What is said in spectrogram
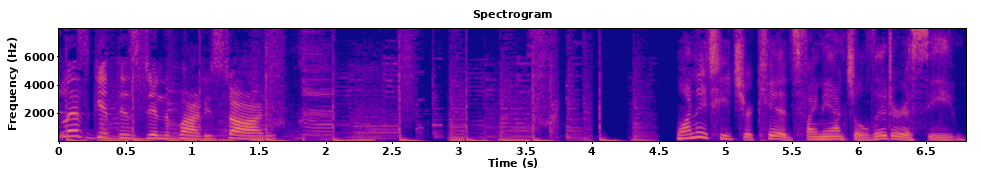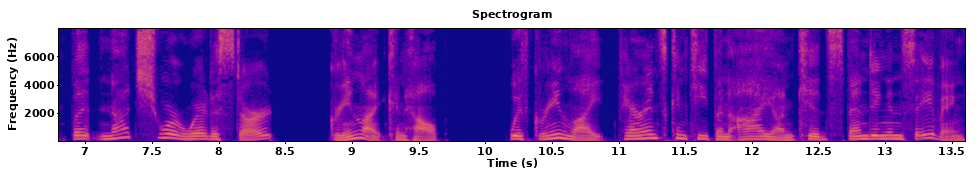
Let's get this dinner party started. Want to teach your kids financial literacy, but not sure where to start? Greenlight can help. With Greenlight, parents can keep an eye on kids' spending and saving,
